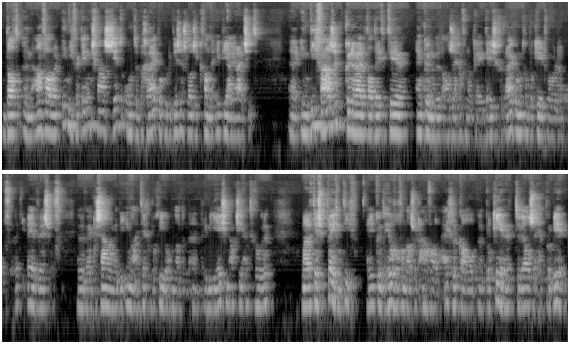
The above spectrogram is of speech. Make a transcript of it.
dat een aanvaller in die verkenningsfase zit om te begrijpen hoe de business logic van de API eruit ziet. Eh, in die fase kunnen wij dat al detecteren en kunnen we al zeggen van oké, deze gebruiker moet geblokkeerd worden of het IP-adres of we werken samen met die inline technologieën om dan een, een remediation actie uit te voeren. Maar het is preventief. En je kunt heel veel van dat soort aanvallen eigenlijk al eh, blokkeren terwijl ze het proberen.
